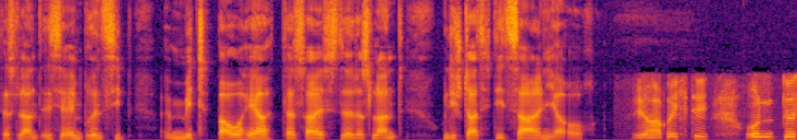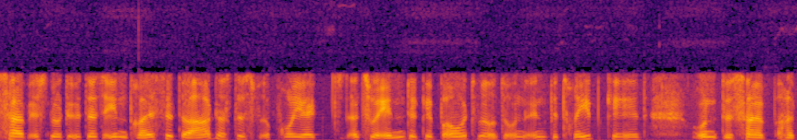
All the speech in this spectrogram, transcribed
das Land ist ja im Prinzip mit Bauherr, das heißt, äh, das Land und die Stadt, die zahlen ja auch. Ja, richtig. Und deshalb ist nur das Interesse da, dass das Projekt zu Ende gebaut wird und in Betrieb geht. Und deshalb hat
